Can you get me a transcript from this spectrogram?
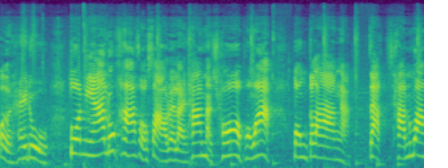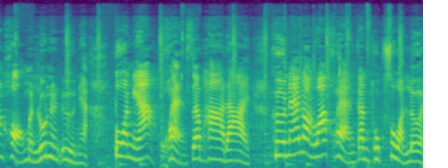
เปิดให้ดู ตัวนี้ลูกค้าสาวๆหลาย ๆ ท่านน่ะชอบ เพราะว่าตรงกลางอะจากชั้นวางของเหมือนรุ่นอื่น ๆ เนี่ย ตัวเนี้ยแขวนเสื้อผ้าได้ คือแน่นอนว่าแขวนกันทุกส่วนเลย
